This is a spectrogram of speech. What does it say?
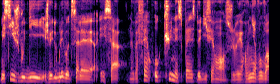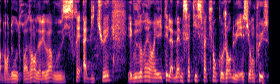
Mais si je vous dis, je vais doubler votre salaire et ça ne va faire aucune espèce de différence, je vais revenir vous voir dans deux ou trois ans, vous allez voir, vous y serez habitué et vous aurez en réalité la même satisfaction qu'aujourd'hui. Et si en plus,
